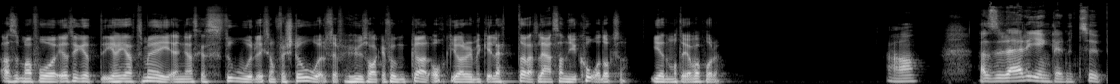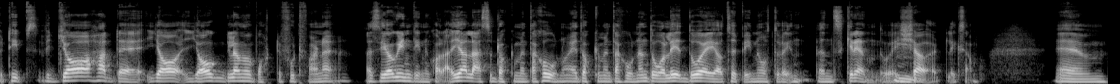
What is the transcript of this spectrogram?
Alltså man får, jag tycker att det har gett mig en ganska stor liksom, förståelse för hur saker funkar och gör det mycket lättare att läsa ny kod också, genom att öva på det. Ja, alltså det där är egentligen ett supertips. För jag hade, jag, jag glömmer bort det fortfarande. Alltså jag går inte in och kollar, jag läser dokumentation och är dokumentationen dålig, då är jag typ i en återvändsgränd och är körd liksom. Ehm,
